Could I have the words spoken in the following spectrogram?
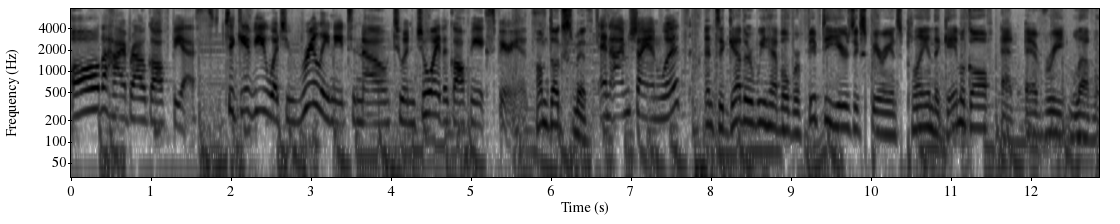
all the highbrow golf BS to give you what you really need to know to enjoy the golfing experience. I'm Doug Smith, and I'm Cheyenne Woods. and together we have over 50 years' experience playing the game of golf at every level.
